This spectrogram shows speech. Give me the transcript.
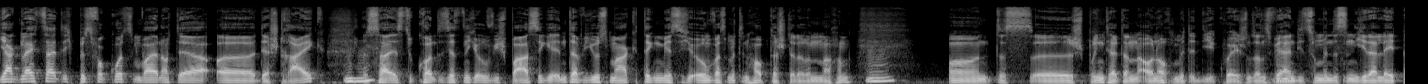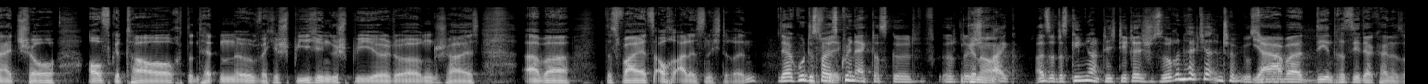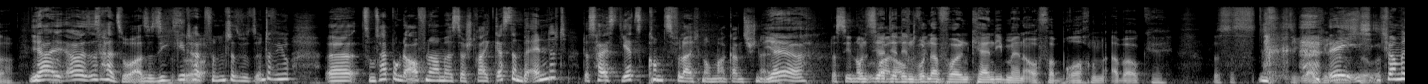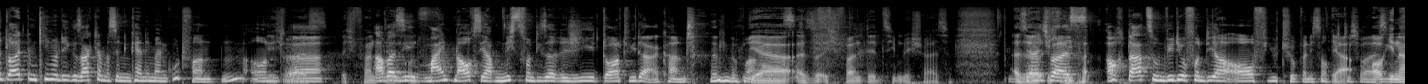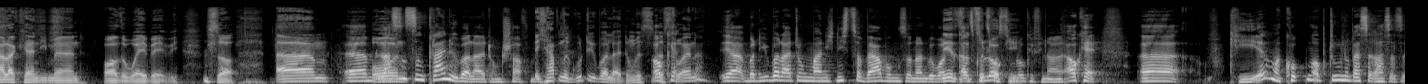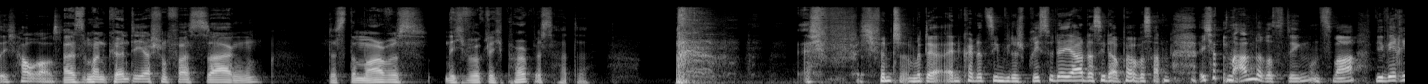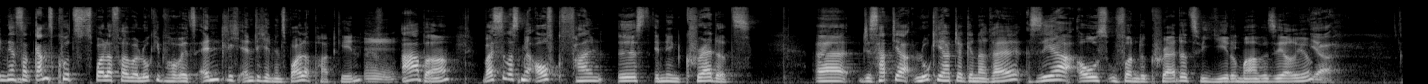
Ja, gleichzeitig bis vor kurzem war ja noch der, äh, der Streik. Mhm. Das heißt, du konntest jetzt nicht irgendwie spaßige Interviews, marketingmäßig irgendwas mit den Hauptdarstellerinnen machen. Mhm. Und das äh, springt halt dann auch noch mit in die Equation. Sonst wären die zumindest in jeder Late-Night-Show aufgetaucht und hätten irgendwelche Spielchen gespielt oder irgendeinen Scheiß. Aber das war jetzt auch alles nicht drin. Ja, gut, das war ja Deswegen- Screen Actors Guild, äh, Genau. Streik. Also, das ging halt nicht. Die Regisseurin hält ja Interviews. Ja, sogar. aber die interessiert ja keine Sau. Ja, aber es ist halt so. Also sie geht So. halt von Interview zu Interview. Äh, zum Zeitpunkt der Aufnahme ist der Streik gestern beendet. Das heißt, jetzt kommt's vielleicht noch mal ganz schnell. Ja, ja. Dass sie noch Und sie hat ja den auftreten. wundervollen Candyman auch verbrochen, aber okay. Das ist die gleiche Ey, ich, ich war mit Leuten im Kino, die gesagt haben, dass sie den Candyman gut fanden. Und, Ich weiß, äh, ich fand aber sie meinten auch, sie haben nichts von dieser Regie dort wiedererkannt. ja, also ich fand den ziemlich scheiße. Also ja, ich, weiß. lieb- Auch dazu ein Video von dir auf YouTube, wenn ich es noch ja, richtig weiß. originaler Candyman, all the way, baby. So, ähm, Ähm, lass uns eine kleine Überleitung schaffen. ich habe eine gute Überleitung. Willst hast du eine? Ja, aber die Überleitung meine ich nicht zur Werbung, sondern wir wollten Nee, ganz kurz aus dem Loki-Finale. Okay. Äh, okay, mal gucken, ob du eine bessere hast als ich. Hau raus. Also man könnte ja schon fast sagen, dass The Marvels nicht wirklich Purpose hatte. Ich, ich finde, mit der Endcredit-Scene widersprichst du dir ja, dass sie da Purpose hatten. Ich habe ein anderes Ding, und zwar, wir reden jetzt noch ganz kurz spoilerfrei über Loki, bevor wir jetzt endlich, endlich in den Spoiler-Part gehen. Aber, weißt du, was mir aufgefallen ist in den Credits? Äh, das hat ja, Loki hat ja generell sehr ausufernde Credits, wie jede Marvel-Serie. Ja.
